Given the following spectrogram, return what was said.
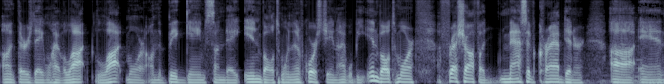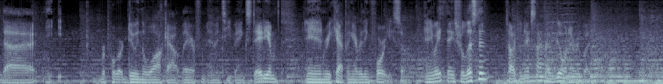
on Thursday. We'll have a lot, lot more on the big game Sunday in Baltimore. And then, of course, Jay and I will be in Baltimore, uh, fresh off a massive crab dinner, uh, and uh, report doing the walk out there from M&T Bank Stadium and recapping everything for you. So anyway, thanks for listening. Talk to you next time. Have a good one, everybody.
